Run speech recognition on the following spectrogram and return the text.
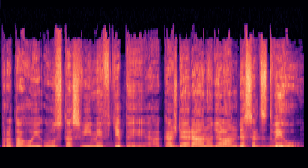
Protahuji ústa svými vtipy a každé ráno dělám deset zdvihů.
